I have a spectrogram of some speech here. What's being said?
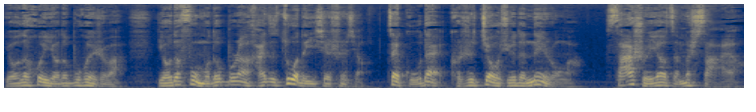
有的会，有的不会，是吧？有的父母都不让孩子做的一些事情，在古代可是教学的内容啊。洒水要怎么洒呀？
